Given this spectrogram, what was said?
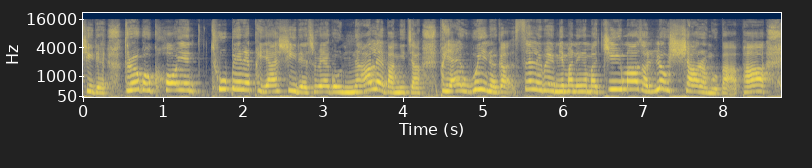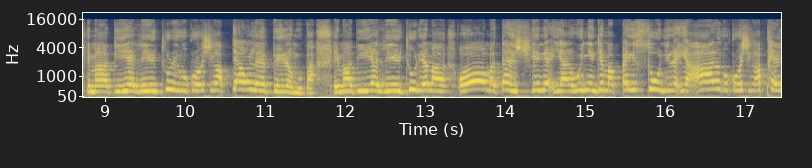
ရှိတယ်သူတို့ကိုခေါ်ရင်ထူပေးတဲ့ဖခင်ရှိတယ်ဆိုရဲကိုနားလည်ပါမိကြောင်းဖခင်ရဲ့ဝိညာဉ်ကဆက်လက်ပြီးမြန်မာနိုင်ငံမှာကြီးမားစွာလှုပ်ရှားတော်မူပါအဖာအမပြည်ရဲ့လေထူတွေကိုကရိုရှင်ကပြောင်းလဲပေးတော်မူပါအမပြည်ရဲ့လေထူတွေမှာအိုးမတန့်ရှင်းတဲ့အရာဝိညာဉ်တွေမှာပိတ်ဆို့နေတဲ့အရာအားလုံးကိုကရိုရှင်ကဖယ်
